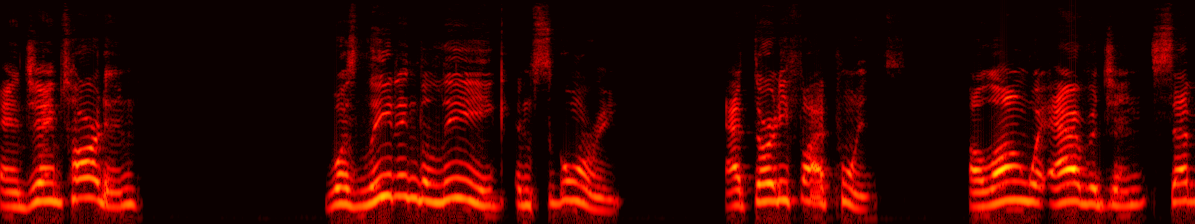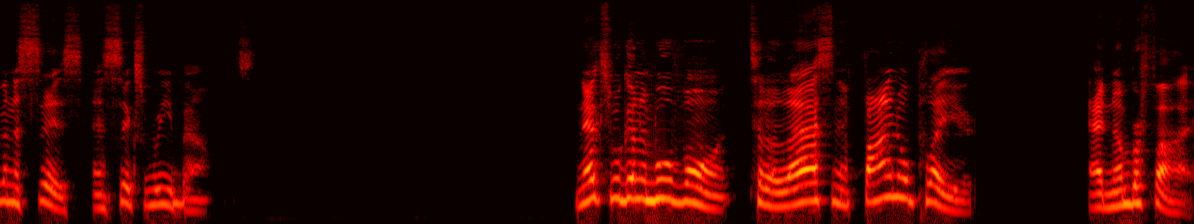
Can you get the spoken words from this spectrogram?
And James Harden was leading the league in scoring at 35 points, along with averaging seven assists and six rebounds. Next, we're going to move on to the last and final player at number five.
